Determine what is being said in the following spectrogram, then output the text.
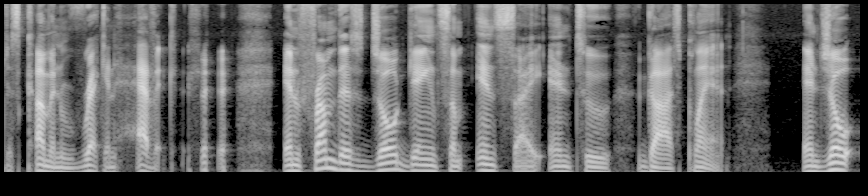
just coming wrecking havoc. And from this, Joel gained some insight into God's plan. And Joel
